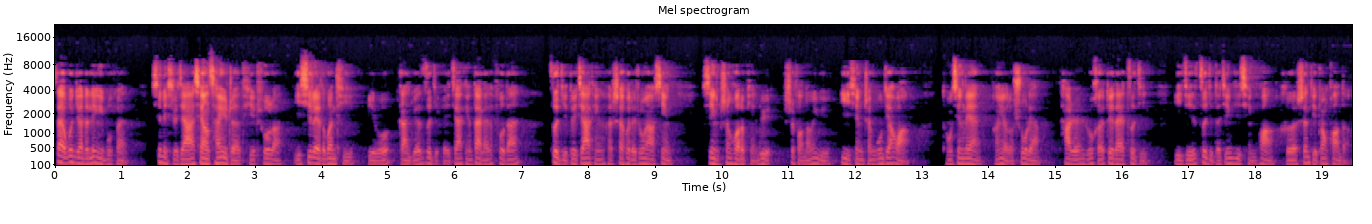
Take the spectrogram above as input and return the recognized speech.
在问卷的另一部分。心理学家向参与者提出了一系列的问题，比如感觉自己给家庭带来的负担、自己对家庭和社会的重要性、性生活的频率、是否能与异性成功交往、同性恋朋友的数量、他人如何对待自己，以及自己的经济情况和身体状况等。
